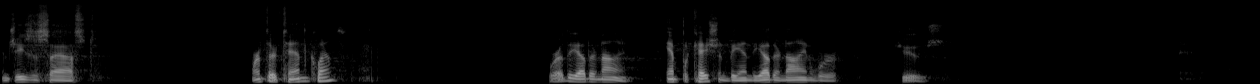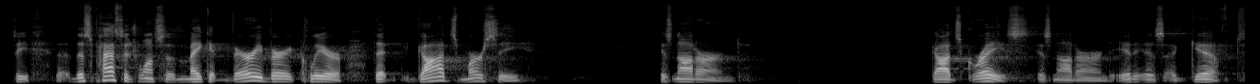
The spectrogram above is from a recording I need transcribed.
And Jesus asked, Weren't there 10 cleansed? Where are the other nine? Implication being the other nine were Jews. See, this passage wants to make it very, very clear that God's mercy is not earned. God's grace is not earned. It is a gift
